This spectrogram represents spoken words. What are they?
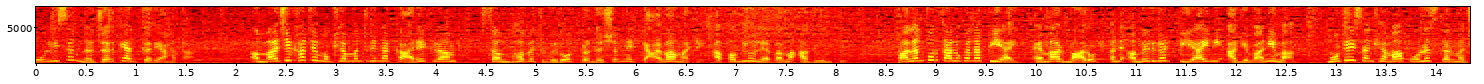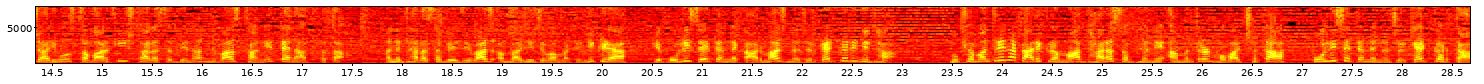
પોલીસે નજરકેદ કર્યા હતા. અંબાજી ખાતે મુખ્યમંત્રીના કાર્યક્રમ સંભવિત વિરોધ પ્રદર્શનને ટાળવા માટે આ પગલું લેવામાં આવ્યું હતું. પાલનપુર તાલુકાના પીઆઈ એમઆર બારોટ અને અમીરગઢ પીઆઈની આગેવાનીમાં મોટી સંખ્યામાં પોલીસ કર્મચારીઓ સવારથી જ ધારાસભ્યના નિવાસ સ્થાને તૈનાત હતા અને ધારાસભ્ય જેવા જ અંબાજી જવા માટે નીકળ્યા કે પોલીસે તેમને કારમાં જ નજરકેદ કરી દીધા. મુખ્યમંત્રીના કાર્યક્રમમાં ધારાસભ્યને આમંત્રણ હોવા છતાં પોલીસે તેમને નજરકેદ કરતા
